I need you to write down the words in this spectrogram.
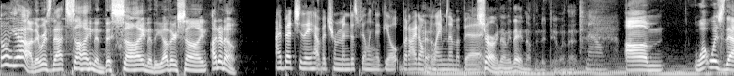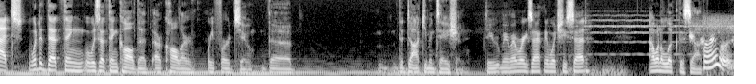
"Oh yeah, there was that sign and this sign and the other sign." I don't know. I bet you they have a tremendous feeling of guilt, but I don't Yeah. blame them a bit. Sure, no, I mean they had nothing to do with it. No. Um, what was that? What did that thing? What was that thing called that our caller referred to? The the documentation. Do you remember exactly what she said? I want to look this up. Hello,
